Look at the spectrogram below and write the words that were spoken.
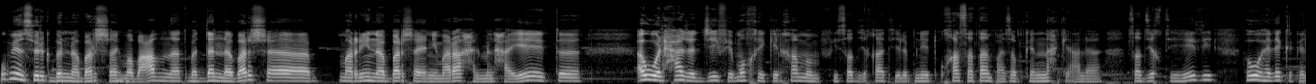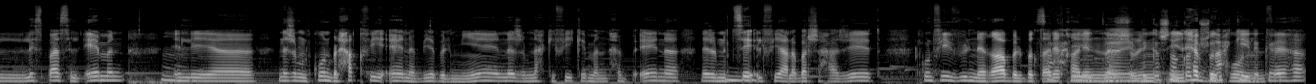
و bien sûr كبرنا برشا مع بعضنا تبدلنا برشا مرينا برشا يعني مراحل من الحياة. أول حاجة تجي في مخي كي نخمم في صديقاتي البنات وخاصة بازم كان نحكي على صديقتي هذه هو هذاك ال espace الآمن اللي آه، نجم نكون بالحق فيه أنا بيا بالمية نجم نحكي فيه كما نحب أنا نجم نتسائل فيه على برشا حاجات نكون فيه vulnérable بالطريقة اللي نجم نحب نكون فيها.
